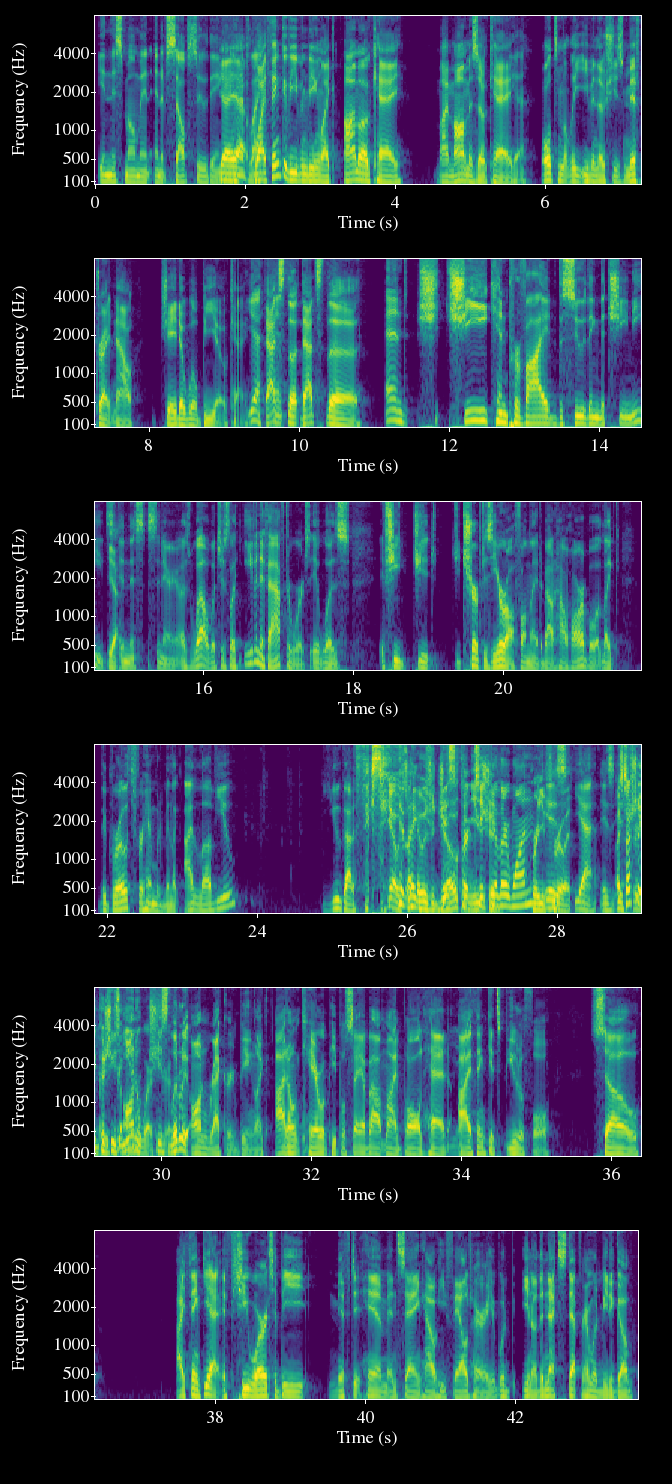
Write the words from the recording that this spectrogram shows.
in this moment and of self soothing. Yeah, and yeah. Of like, well, I think of even being like, I'm okay. My mom is okay. Yeah. Ultimately, even though she's miffed right now, Jada will be okay. Yeah, That's and- the that's the and she, she can provide the soothing that she needs Yeah. in this scenario as well which is like even if afterwards it was if she, she, she chirped his ear off all night about how horrible it like the growth for him would have been like i love you you got to fix it Yeah, it was- like, it was a joke this particular one breathe is, through it. yeah is, especially because she's for you to on she's through. literally on record being like i don't care what people say about my bald head i think it's beautiful so i think yeah if she were to be miffed at him and saying how he failed her it would you know the next step for him would be to go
